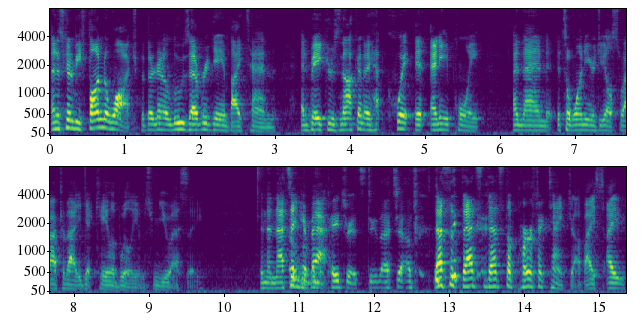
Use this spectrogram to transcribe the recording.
and it's gonna be fun to watch. But they're gonna lose every game by ten, and Baker's not gonna ha- quit at any point. And then it's a one year deal. So after that, you get Caleb Williams from USC, and then that's it. You're back. Patriots do that job. That's the that's that's the perfect tank job. I, I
